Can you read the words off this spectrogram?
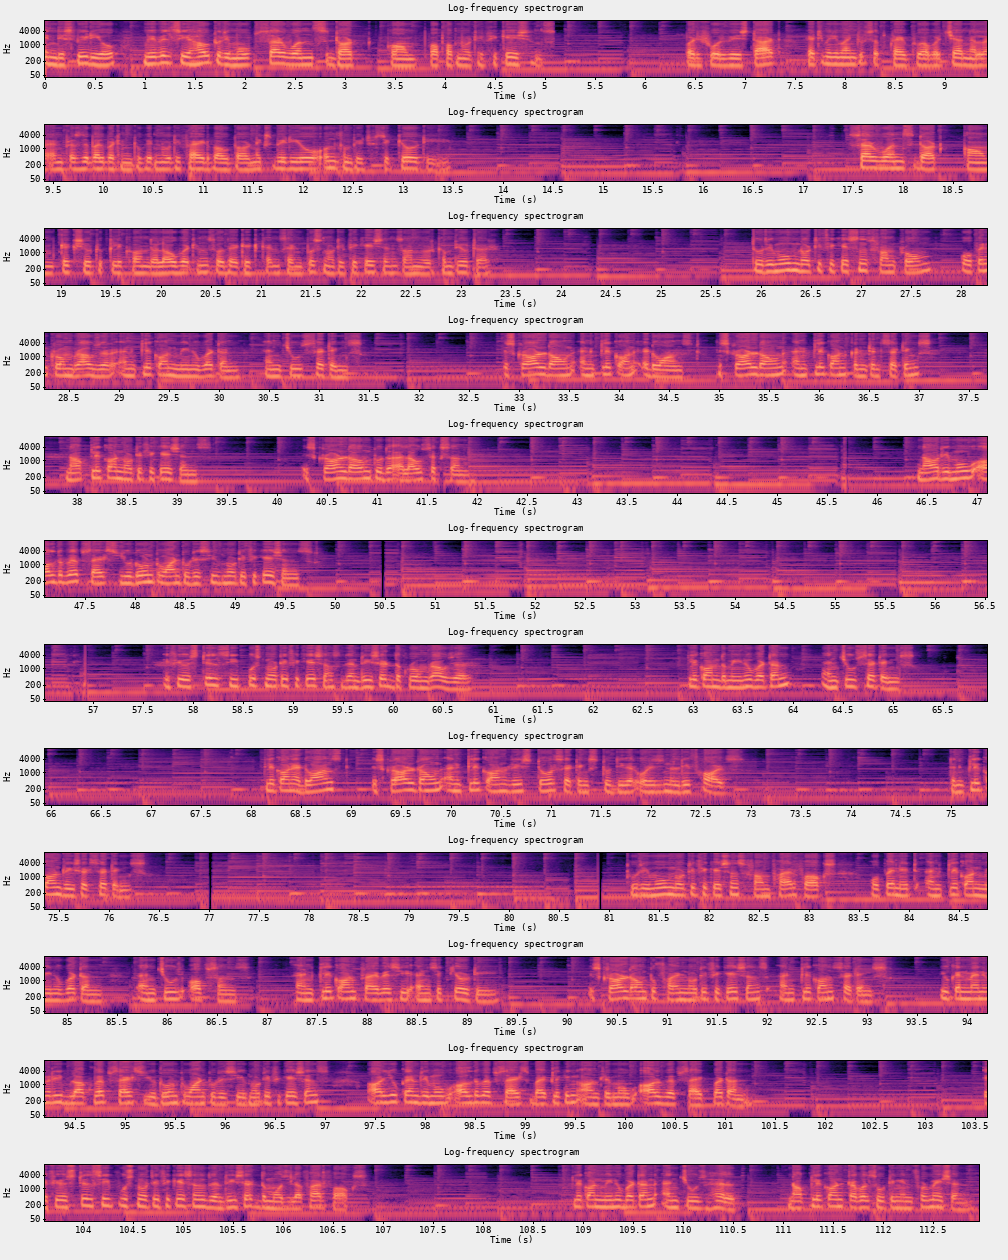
In this video, we will see how to remove Ser1es.com pop-up notifications. But before we start, let me remind you to subscribe to our channel and press the bell button to get notified about our next video on computer security. Ser1es.com tricks you to click on the allow button so that it can send push notifications on your computer. To remove notifications from Chrome, open Chrome browser and click on menu button and choose settings. Scroll down and click on advanced. Scroll down and click on content settings. Now click on notifications. Scroll down to the allow section. Now remove all the websites you don't want to receive notifications. If you still see push notifications then reset the Chrome browser. Click on the menu button and choose settings. Click on advanced, scroll down and click on restore settings to their original defaults. Then click on reset settings. To remove notifications from Firefox, open it and click on menu button and choose options and click on privacy and security. Scroll down to find notifications and click on settings. You can manually block websites you don't want to receive notifications or you can remove all the websites by clicking on remove all website button. If you still see push notifications then reset the Mozilla Firefox. Click on menu button and choose help. Now click on troubleshooting information.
